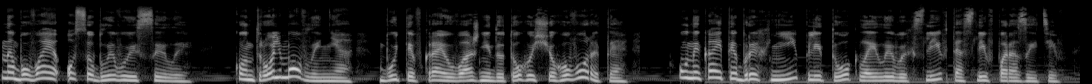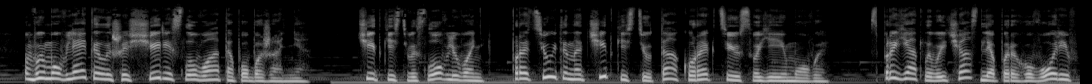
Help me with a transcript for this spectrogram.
набуває особливої сили. Контроль мовлення, будьте вкрай уважні до того, що говорите. Уникайте брехні, пліток, лайливих слів та слів паразитів. Вимовляйте лише щирі слова та побажання. Чіткість висловлювань, працюйте над чіткістю та корекцією своєї мови. Сприятливий час для переговорів,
